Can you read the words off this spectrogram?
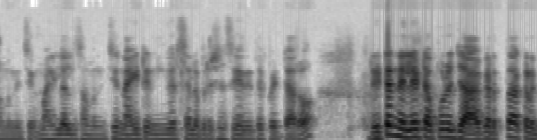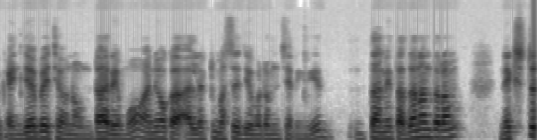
సంబంధించి మహిళలకు సంబంధించి నైట్ న్యూ ఇయర్ సెలబ్రేషన్స్ ఏదైతే పెట్టారో రిటర్న్ వెళ్ళేటప్పుడు జాగ్రత్త అక్కడ గంజాయి బ్యాచ్ ఏమైనా ఉంటారేమో అని ఒక అలర్ట్ మెసేజ్ ఇవ్వడం జరిగింది. దాని తదనంతరం నెక్స్ట్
